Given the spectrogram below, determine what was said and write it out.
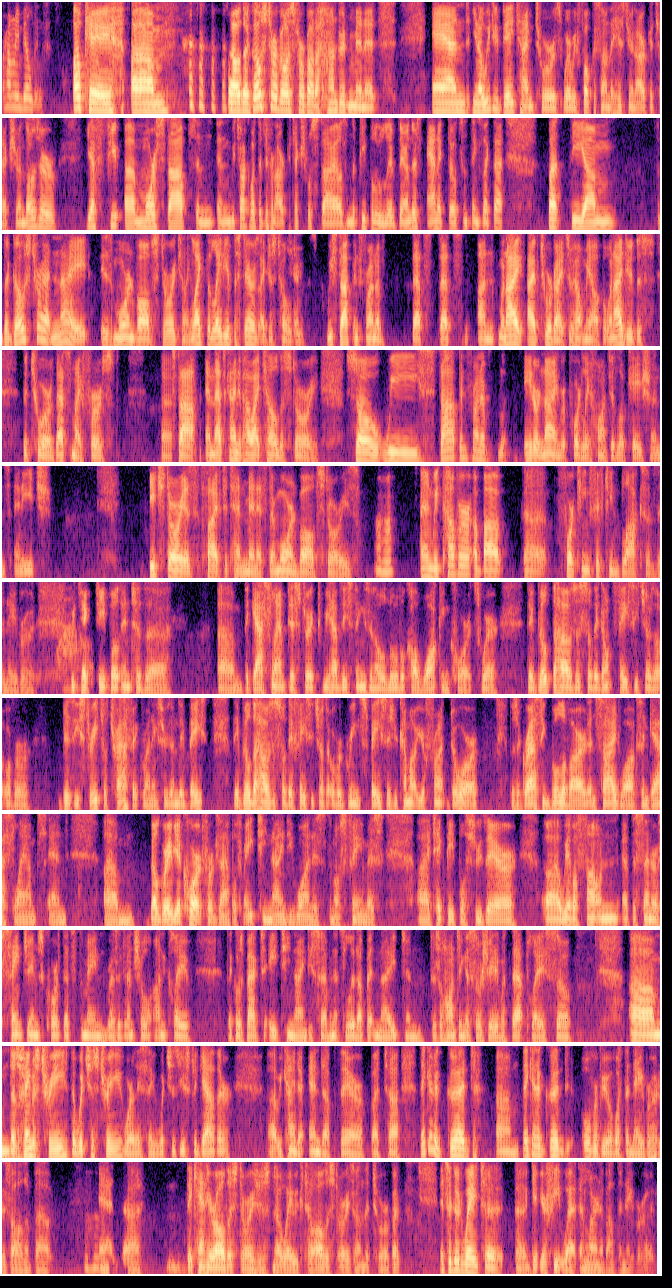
or how many buildings? Okay. Um, so the ghost tour goes for about 100 minutes. And, you know, we do daytime tours where we focus on the history and architecture. And those are, you have few, uh, more stops and, and we talk about the different architectural styles and the people who live there. And there's anecdotes and things like that. But the, um, the ghost tour at night is more involved storytelling, like the Lady of the Stairs I just told Sure. you. We stop in front of that's that's on when I I have tour guides who help me out, but when I do this the tour, that's my first uh, stop, and that's kind of how I tell the story. So we stop in front of eight or nine reportedly haunted locations, and each each story is five to ten minutes. They're more involved stories, hmm and we cover about uh, 14, 15 blocks of the neighborhood we take people into the um, the gas lamp district. We have these things in old Louisville called walking courts, where they built the houses so they don't face each other over busy streets with traffic running through them. They base they build the houses so they face each other over green spaces. You come out your front door, there's a grassy boulevard and sidewalks and gas lamps and um, Belgravia Court, for example, from 1891 is the most famous. I take people through there. Uh, we have a fountain at the center of St. James Court. That's the main residential enclave that goes back to 1897. It's lit up at night, and there's a haunting associated with that place. So um, there's a famous tree, the witch's tree, where they say witches used to gather. Uh, we kind of end up there, but uh, they get a good um, they get a good overview of what the neighborhood is all about, Mhm. and uh, they can't hear all the stories. There's just no way we could tell all the stories on the tour, but it's a good way to uh, get your feet wet and learn about the neighborhood.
